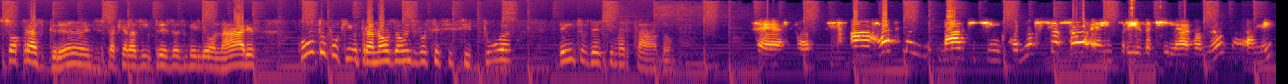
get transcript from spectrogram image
só para as grandes, para aquelas empresas milionárias. Conta um pouquinho para nós aonde você se situa dentro desse mercado. Certo. A Hoffman Marketing Comunicação é a empresa que leva meu nome.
